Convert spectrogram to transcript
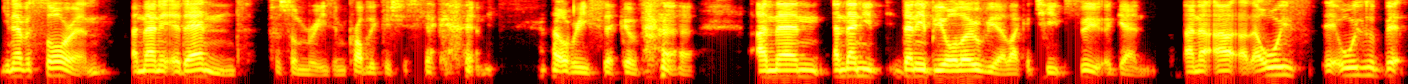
you never saw him. And then it'd end for some reason, probably because you're sick of him or he's sick of her. And then, and then you, then he'd be all over you like a cheap suit again. And I, I always, it always a bit,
